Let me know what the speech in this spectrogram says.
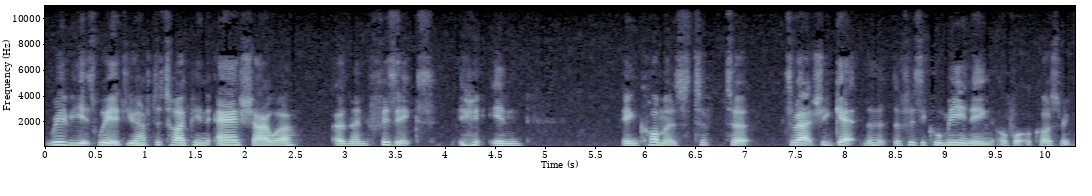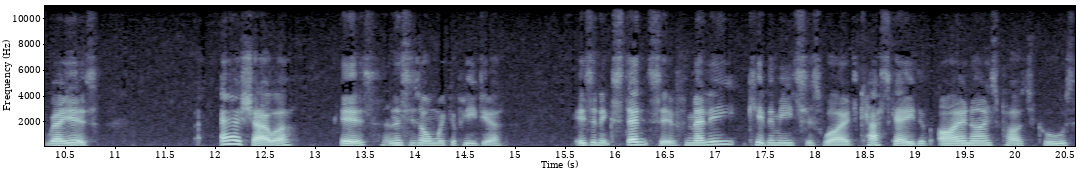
really it's weird. You have to type in air shower and then physics in in commas to, to, to actually get the, the physical meaning of what a cosmic ray is. Air shower is, and this is on Wikipedia, is an extensive, many kilometers wide cascade of ionized particles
